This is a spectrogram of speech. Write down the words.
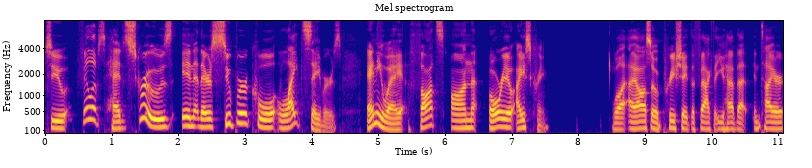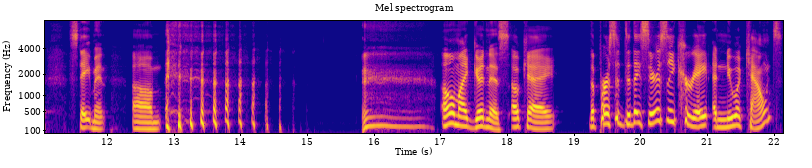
to Phillips head screws in their super cool lightsabers. Anyway, thoughts on Oreo ice cream? Well, I also appreciate the fact that you have that entire statement. Um, oh my goodness. Okay. The person, did they seriously create a new account?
